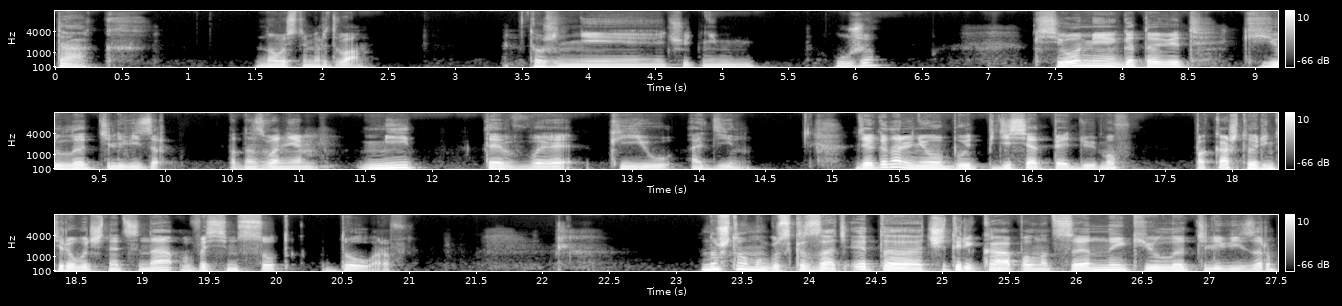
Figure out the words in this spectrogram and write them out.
Так, новость номер два тоже не чуть не хуже. Xiaomi готовит QLED телевизор. под названием Mi TV Q1. Диагональ у него будет 55 дюймов. Пока что ориентировочная цена 800 долларов. Ну что могу сказать, это 4К полноценный QLED телевизор.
